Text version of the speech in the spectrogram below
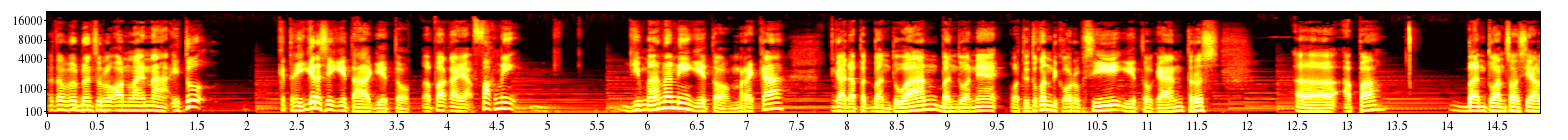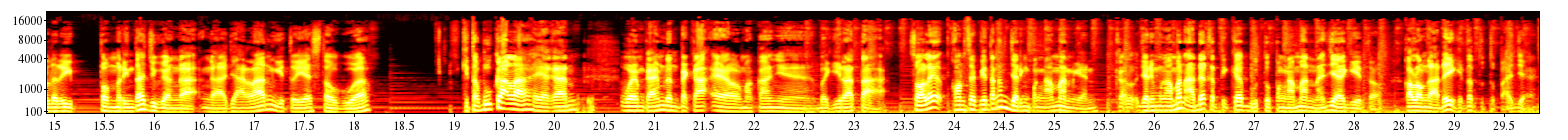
Tambal ban suruh online. Nah, itu ke-trigger sih kita gitu. Apa kayak fuck nih gimana nih gitu. Mereka nggak dapat bantuan, bantuannya waktu itu kan dikorupsi gitu kan. Terus uh, apa bantuan sosial dari pemerintah juga nggak nggak jalan gitu ya setahu gua. Kita buka lah ya kan UMKM dan PKL makanya bagi rata. Soalnya konsep kita kan jaring pengaman kan. Kalau jaring pengaman ada ketika butuh pengaman aja gitu. Kalau nggak ada ya kita tutup aja.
